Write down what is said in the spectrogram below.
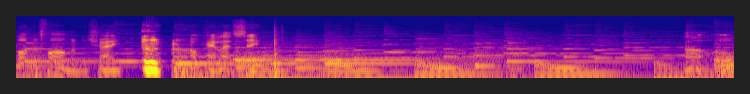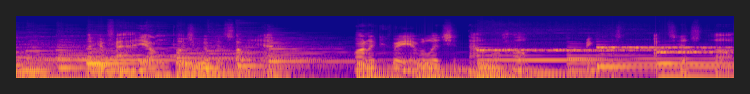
Put the form in the tray. okay, let's see. A young butcher with insomnia. Want to create a religion that will help bring customers back to your store.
